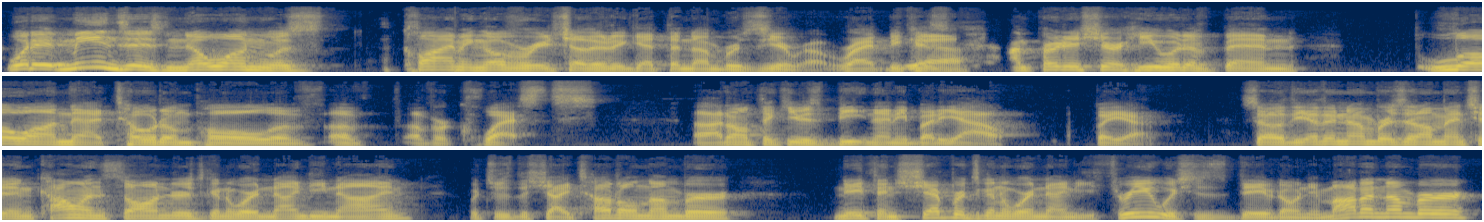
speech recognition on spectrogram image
what it means is no one was climbing over each other to get the number zero, right? Because yeah. I'm pretty sure he would have been low on that totem pole of of, of requests. I don't think he was beating anybody out, but yeah. So the other numbers that I'll mention: Khalen Saunders is going to wear 99, which is the Shy Tuttle number. Nathan Shepherd's going to wear 93, which is David Onyemata number.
